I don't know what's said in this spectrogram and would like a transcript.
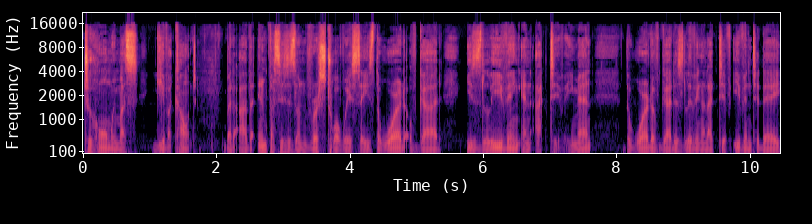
to whom we must give account. But the emphasis is on verse 12, where it says, The Word of God is living and active. Amen. The Word of God is living and active even today.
